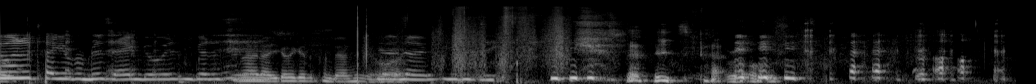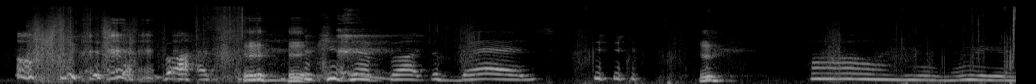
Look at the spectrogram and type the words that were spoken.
want to take it from this angle. Is you gotta see. No, no, you gotta get it from down here. No. Gotta see. He's fat rolls. Butt. Look at that butt, the best. oh, you're hilarious.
